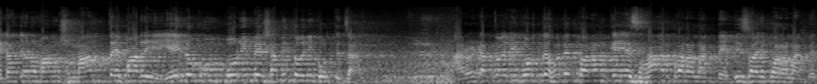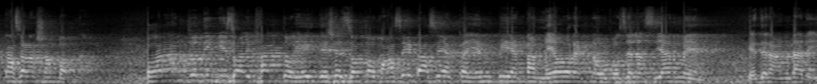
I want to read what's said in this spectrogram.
এটা যেন মানুষ মানতে পারে, এইরকম পরিবেশ আমি তৈরি করতে চাই। আর ওটা তৈরি করতে হলে কোরআনকে এজহার করা লাগবে, বিজয় করা লাগবে, তাছাড়া সম্ভব না। কোরআন যদি বিজয় থাকতো, এই দেশে যত বাজেট আছে, একটা এমপি, একটা মেয়র, একটা উপজেলা চেয়ারম্যান এদের আন্ডারে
